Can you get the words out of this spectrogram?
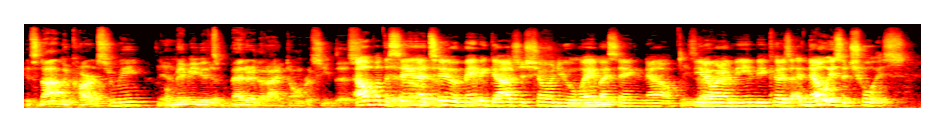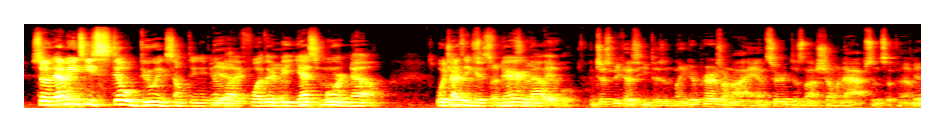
it's not in the cards for me, Yeah. or maybe it's Yeah. better that I don't receive this. I was about to Yeah, say that yeah, too. and Maybe. God's just showing you a way by Mhm. saying no. You know what I mean? Because no is a choice. So that means He's still doing something in your Yeah, life, whether it be yeah. yes Mhm. or no, which I think is 100%, very valuable. Just because he doesn't like your prayers are not answered does not show an absence of him. Yeah.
